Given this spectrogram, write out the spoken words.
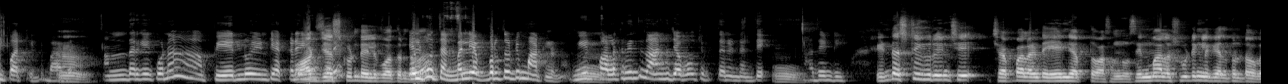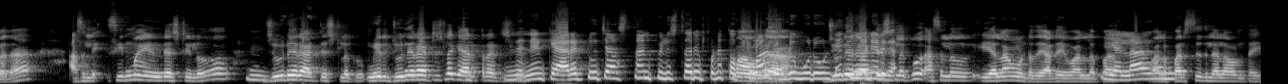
important బాగా. అందరికీ కూడా పేర్లు ఏంటి ఎక్కడ చేసుకుంటూ వెళ్ళిపోతుంటారు వెళ్ళిపోతాను. మళ్ళీ ఎవరితోటి మాట్లాడను. మీరు పలకరించి దానికి జవాబు చెప్తానండి అంతే. అదేంటి? ఇండస్ట్రీ గురించి చెప్పాలంటే ఏం చెప్తావు? అసలు నువ్వు సినిమాల షూటింగ్లకు వెళ్తుంటావు కదా. అసలు సినిమా ఇండస్ట్రీలో జూనియర్ ఆర్టిస్టులకు మీరు జూనియర్ ఆర్టిస్టుల క్యారెక్టర్ ఆర్టిస్ట్ నేను క్యారెట్ టూ చేస్తాను పిలుస్తారు ఎప్పుడైనా తక్కువ రెండు మూడు జూనియర్. ఆర్టిస్టులకు అసలు ఎలా ఉంటది? అంటే వాళ్ళ వాళ్ళ పరిస్థితులు ఎలా ఉంటాయి?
